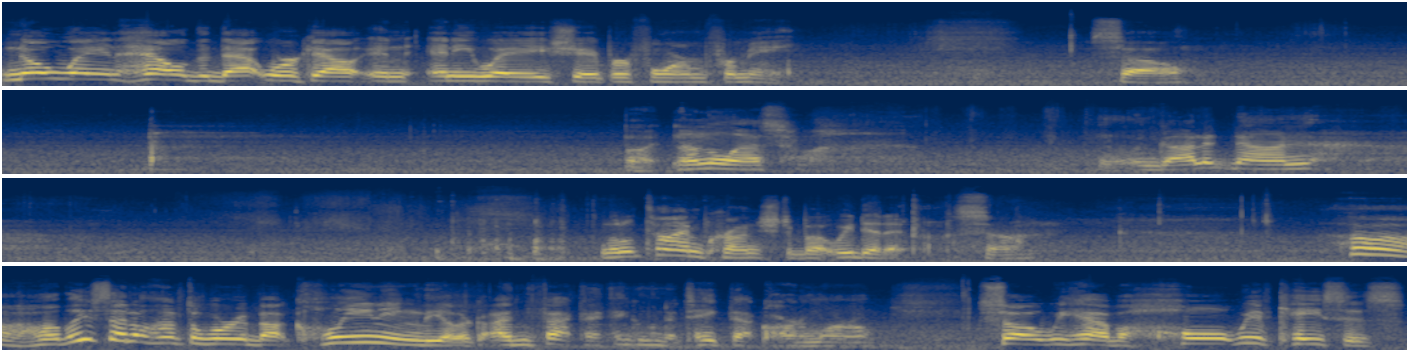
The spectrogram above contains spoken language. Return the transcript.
no way in hell did that work out in any way, shape, or form for me. So, but nonetheless, we got it done. A little time crunched, but we did it. So. Well, at least I don't have to worry about cleaning the other car. In fact, I think I'm going to take that car tomorrow. So we have a whole, we have cases,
